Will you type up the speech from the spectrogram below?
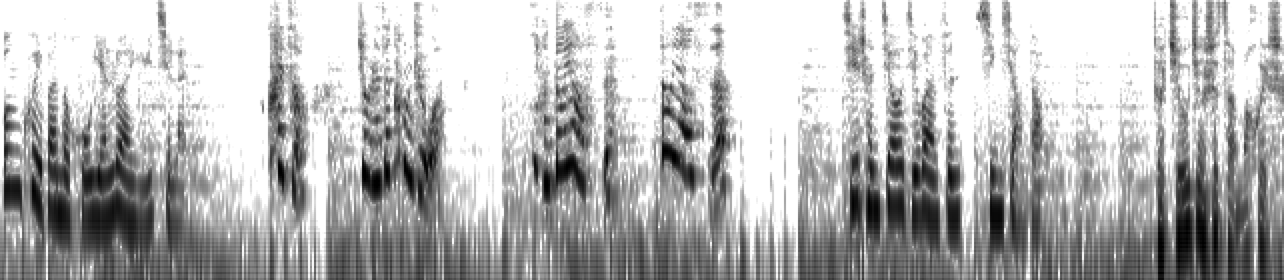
崩溃般的胡言乱语起来：“快走，有人在控制我，你们都要死，都要死！”齐晨焦急万分，心想道：“这究竟是怎么回事？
